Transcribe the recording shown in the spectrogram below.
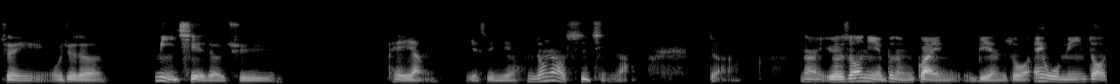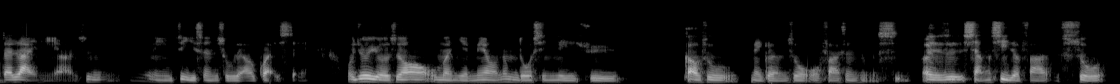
所以我觉得。密切的去培养也是一件很重要的事情啦，对啊，那有时候你也不能怪别人说，哎，我明明都有在赖你啊，是你自己生疏的，要怪谁？我觉得有时候我们也没有那么多心力去告诉每个人说我发生什么事，而且是详细的发说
